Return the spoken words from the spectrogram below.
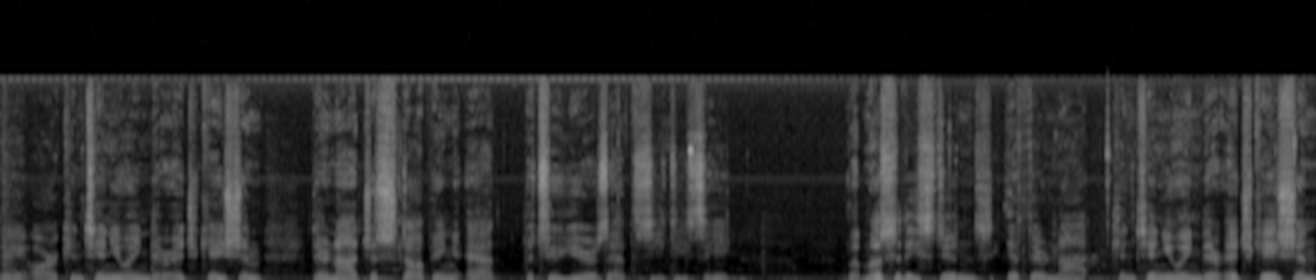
they are continuing their education. They're not just stopping at the two years at the CTC. But most of these students, if they're not continuing their education,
